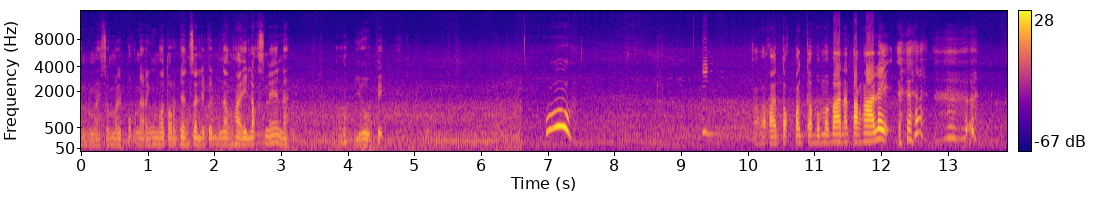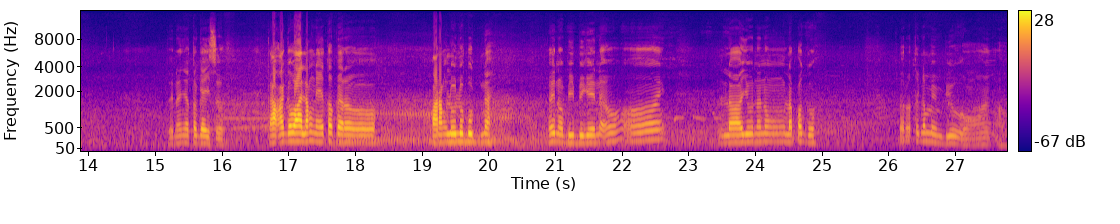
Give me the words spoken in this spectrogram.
Ano may sumalpok na ring motor dyan sa likod ng Hilux na yan ah. Oh, UP. Woo! Nakakantok pagka bumaba ng tanghali. Tingnan nyo to guys oh. Kakagawa lang nito pero parang lulubog na. Ayun oh, bibigay na oh. Ay. Layo na nung lapag oh. Pero tingnan mo yung view oh. Oh.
